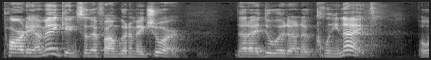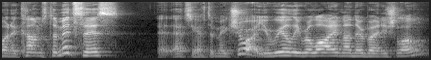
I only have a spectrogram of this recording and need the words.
party I'm making, so therefore I'm going to make sure that I do it on a clean night. But when it comes to mitzvahs, that's you have to make sure. Are you really relying on their Bani Shalom?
